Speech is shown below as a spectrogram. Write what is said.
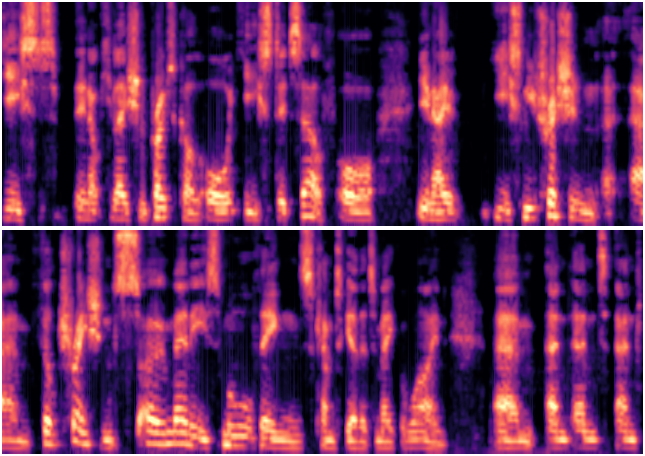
yeast inoculation protocol or yeast itself or, you know, yeast nutrition, um, filtration. So many small things come together to make a wine. Um, and, and, and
